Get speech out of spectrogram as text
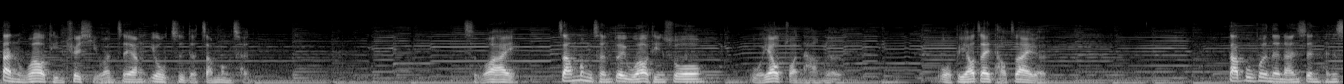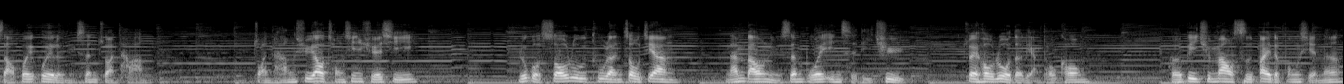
但吴浩庭却喜欢这样幼稚的张梦成。此外，张梦成对吴浩庭说：“我要转行了，我不要再讨债了。”大部分的男生很少会为了女生转行，转行需要重新学习。如果收入突然骤降，难保女生不会因此离去，最后落得两头空。何必去冒失败的风险呢？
